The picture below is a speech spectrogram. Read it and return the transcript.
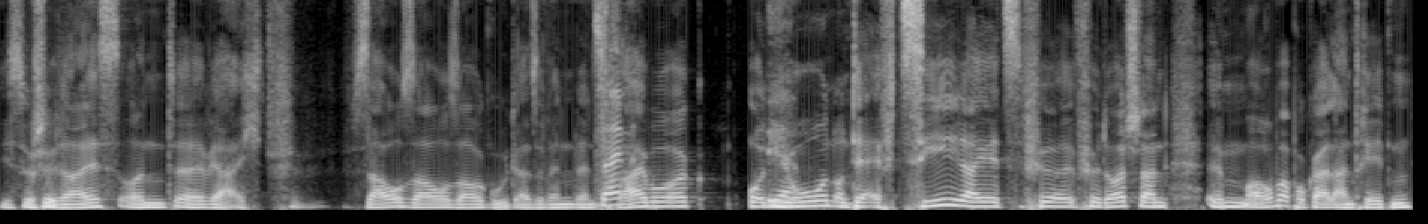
wie es so schön heißt. Und äh, ja, echt sau, sau, sau gut. Also wenn, wenn Sein- Freiburg, Union und der FC da jetzt für, für Deutschland im Europapokal antreten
